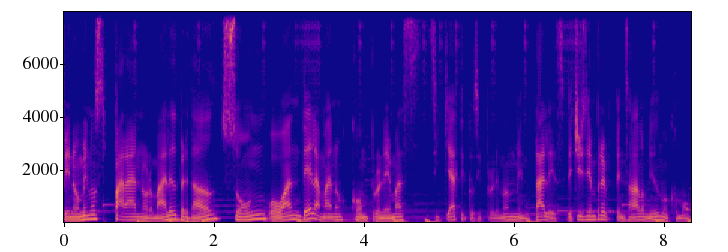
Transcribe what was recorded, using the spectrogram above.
fenómenos paranormales, ¿verdad? Son o van de la mano con problemas psiquiátricos y problemas mentales. De hecho, yo siempre pensaba lo mismo, como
